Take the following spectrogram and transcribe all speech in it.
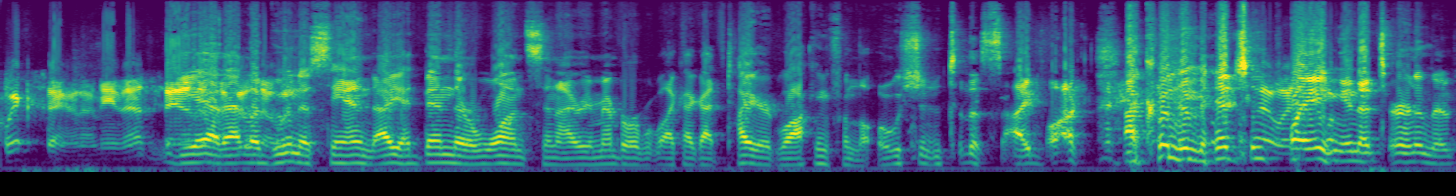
quicksand. I mean, that's sand Yeah, that was- Laguna sand. I had been there once, and I remember like I got tired walking from the ocean to the sidewalk. I couldn't imagine was- playing in a tournament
